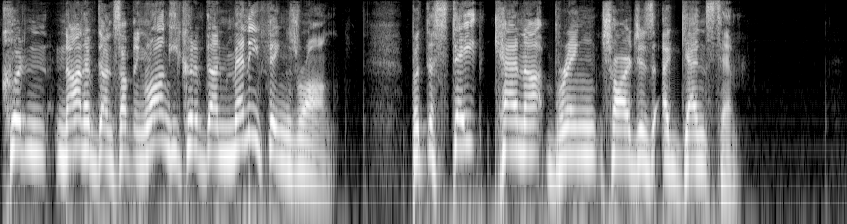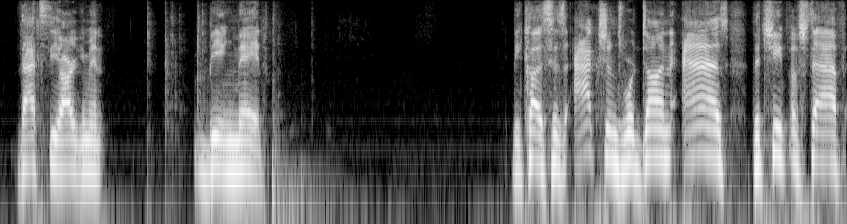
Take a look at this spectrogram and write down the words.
could not have done something wrong. He could have done many things wrong. But the state cannot bring charges against him. That's the argument being made. Because his actions were done as the chief of staff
